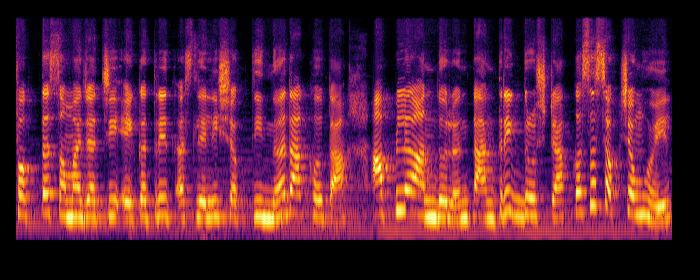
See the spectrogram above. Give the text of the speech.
फक्त समाजाची एकत्रित असलेली शक्ती न दाखवता ठेवता आपलं आंदोलन तांत्रिकदृष्ट्या कसं सक्षम होईल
